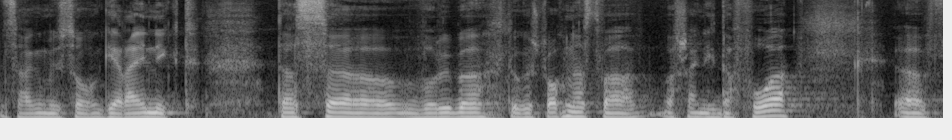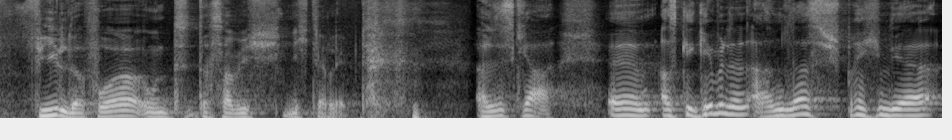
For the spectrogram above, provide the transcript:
sagen wir so, gereinigt. Das, äh, worüber du gesprochen hast, war wahrscheinlich davor, äh, viel davor und das habe ich nicht erlebt. Alles klar. Ähm, aus gegebenen Anlass sprechen wir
